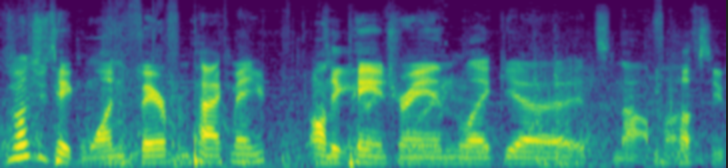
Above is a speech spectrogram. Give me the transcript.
'Cause once you take one fair from Pac-Man, you're on the taking pain train. Like yeah, it's not fun. Puffs you.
